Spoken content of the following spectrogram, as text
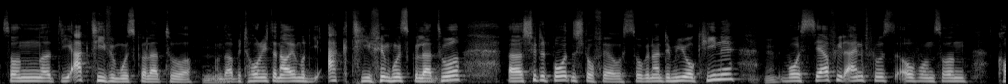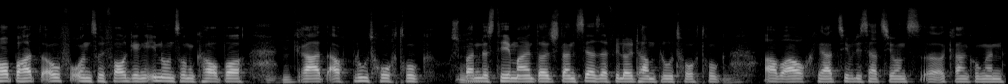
sondern die aktive Muskulatur. Mhm. Und da betone ich dann auch immer die aktive Muskulatur, mhm. äh, schüttet Botenstoffe aus, sogenannte Myokine, mhm. wo es sehr viel Einfluss auf unseren Körper hat, auf unsere Vorgänge in unserem Körper, mhm. gerade auch Bluthochdruck Spannendes mhm. Thema in Deutschland. Sehr, sehr viele Leute haben Bluthochdruck, mhm. aber auch ja, Zivilisationserkrankungen.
